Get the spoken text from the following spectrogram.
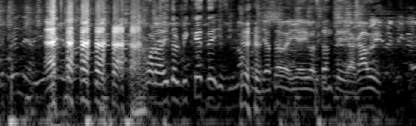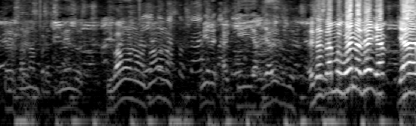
Depende, ahí guardadito el piquete y si no, pues ya sabe, ahí hay bastante agave. Ustedes andan presumiendo. Y vámonos, vámonos. Mire, aquí ya, Esas están muy buenas, ¿eh? Ya, ya,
